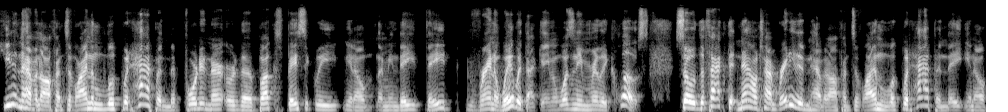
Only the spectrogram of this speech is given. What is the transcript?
he didn't have an offensive line, and look what happened. The 49 or the Bucs basically, you know, I mean, they they ran away with that game. It wasn't even really close. So the fact that now Tom Brady didn't have an offensive line, look what happened. They, you know,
